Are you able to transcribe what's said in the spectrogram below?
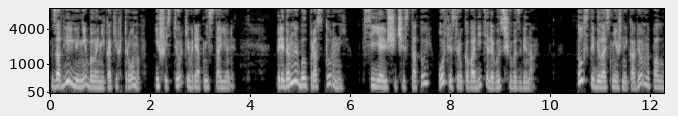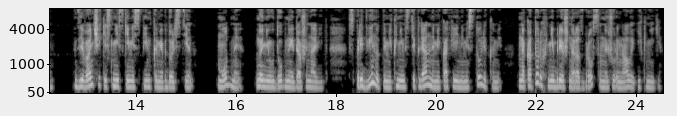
За дверью не было никаких тронов, и шестерки в ряд не стояли. Передо мной был просторный, сияющий чистотой офис руководителя высшего звена. Толстый белоснежный ковер на полу, диванчики с низкими спинками вдоль стен, модные, но неудобные даже на вид, с придвинутыми к ним стеклянными кофейными столиками, на которых небрежно разбросаны журналы и книги.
